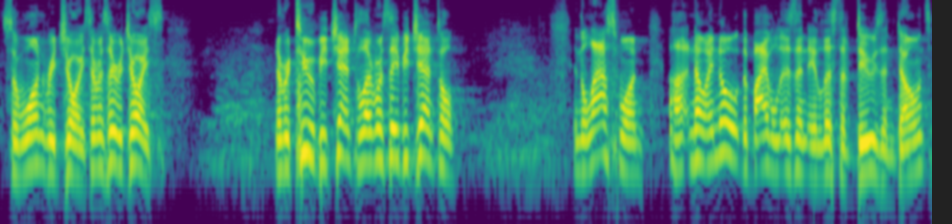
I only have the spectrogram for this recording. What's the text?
So, one, rejoice. Everyone say rejoice. rejoice. Number two, be gentle. Everyone say be gentle. And the last one, uh, now I know the Bible isn't a list of do's and don'ts,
